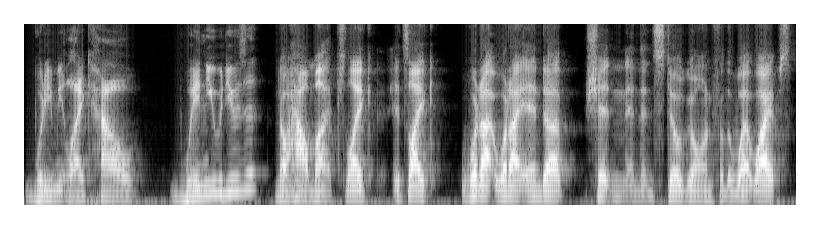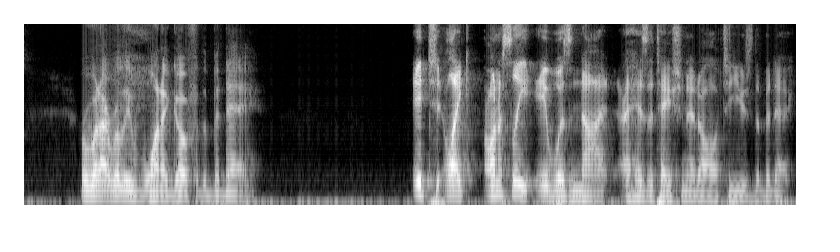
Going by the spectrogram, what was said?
What do you mean? Like how when you would use it? No, how much? Like it's like would I would I end up shitting and then still going for the wet wipes, or would I really want to go for the bidet? It like honestly, it was not a hesitation at all to use the bidet.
